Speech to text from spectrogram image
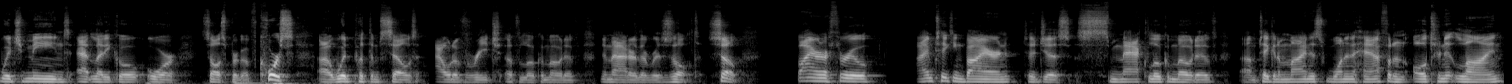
which means Atletico or Salzburg, of course, uh, would put themselves out of reach of Lokomotiv no matter the result. So Bayern are through. I'm taking Bayern to just smack Lokomotiv. I'm taking a minus one and a half on an alternate line,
